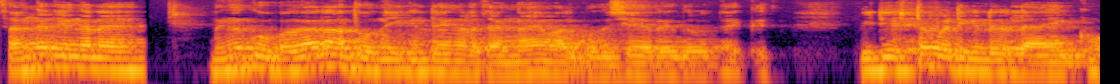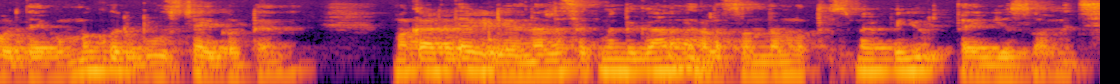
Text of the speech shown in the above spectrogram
സംഗതി എങ്ങനെ നിങ്ങൾക്ക് ഉപകാരം തോന്നിയിട്ടുണ്ട് ഞങ്ങളുടെ ചങ്ങായിമാർക്കൊന്ന് ഷെയർ ചെയ്ത് കൊടുത്തേക്ക്. വീഡിയോ ഇഷ്ടപ്പെട്ടിട്ടുണ്ട് ഒരു ലൈക്കും കൊടുത്തേക്ക്. നമുക്ക് ഒരു ബൂസ്റ്റ് ആയിക്കോട്ടെ. നമുക്ക് അടുത്ത വീഡിയോ നല്ല സെഗ്മെന്റ് കാണാം. നിങ്ങളുടെ സ്വന്തം മുത്തുസ്മ Payyur thank you so much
